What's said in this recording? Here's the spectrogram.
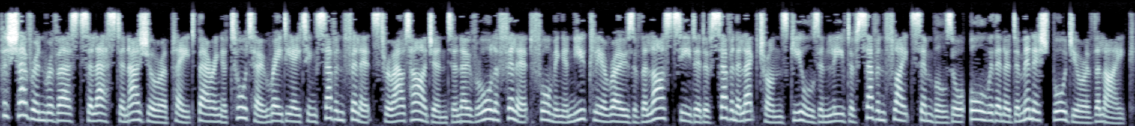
Per chevron reversed celeste and azure plate bearing a torteau radiating seven fillets throughout argent and over all a fillet forming a nuclear rose of the last seeded of seven electrons gules and leaved of seven flight symbols or, all within a diminished bordure of the like.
